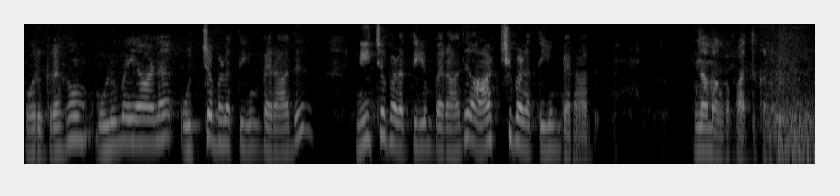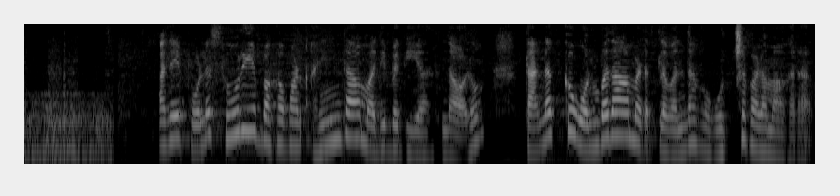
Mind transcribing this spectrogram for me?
ஒரு கிரகம் முழுமையான உச்ச பலத்தையும் பெறாது நீச்ச பலத்தையும் பெறாது ஆட்சி பலத்தையும் பெறாது. நாம் அங்க பாத்துக்கணும் அதே போல சூரிய பகவான் ஐந்தாம் அதிபதியா இருந்தாலும் தனக்கு ஒன்பதாம் இடத்துல வந்து அவங்க உச்ச பலமாகிறார்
